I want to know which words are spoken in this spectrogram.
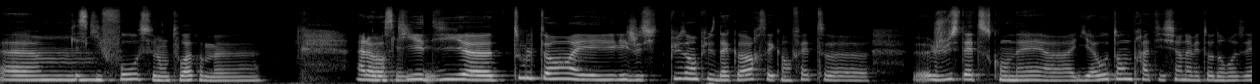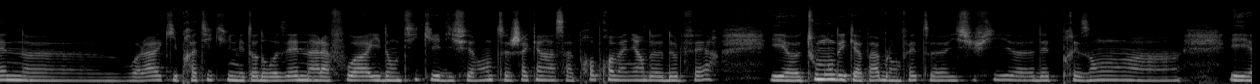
Euh, Qu'est-ce qu'il faut, selon toi, comme... Alors, ce qui est dit tout le temps, et, et, je suis de plus en plus d'accord, c'est qu'en fait, juste être ce qu'on est, il y a autant de praticiens de la méthode Rosen voilà, qui pratiquent une méthode Rosen à la fois identique et différente. Chacun a sa propre manière de, le faire et euh, tout le monde est capable en fait. Euh, il suffit euh, d'être présent et,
